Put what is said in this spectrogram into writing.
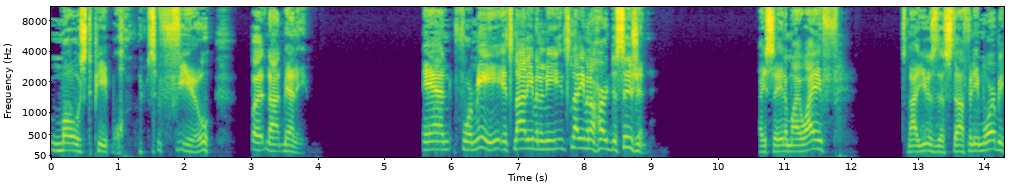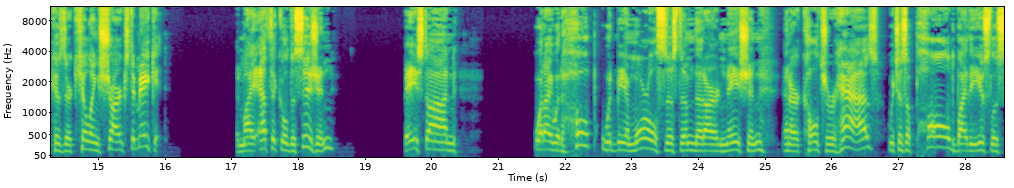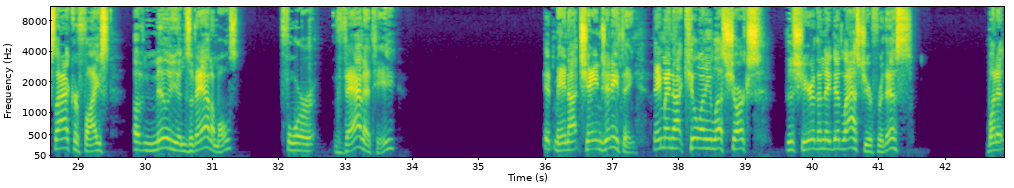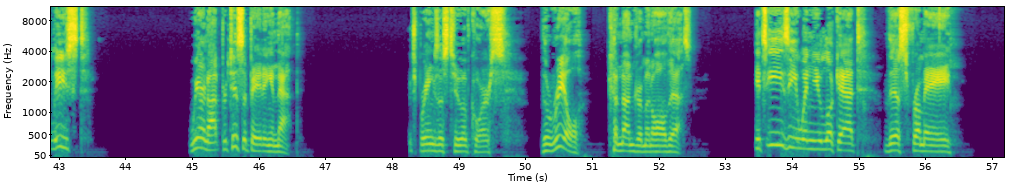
most people. There's a few, but not many. And for me, it's not even an, it's not even a hard decision. I say to my wife, let's not use this stuff anymore because they're killing sharks to make it. And my ethical decision, based on what I would hope would be a moral system that our nation and our culture has, which is appalled by the useless sacrifice of millions of animals for vanity, it may not change anything. They may not kill any less sharks this year than they did last year for this. But at least we are not participating in that. Which brings us to, of course, the real conundrum in all this. It's easy when you look at this from a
